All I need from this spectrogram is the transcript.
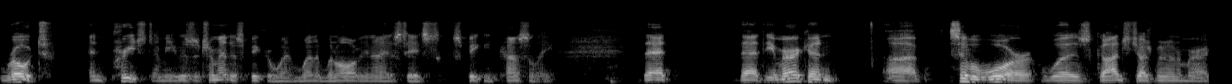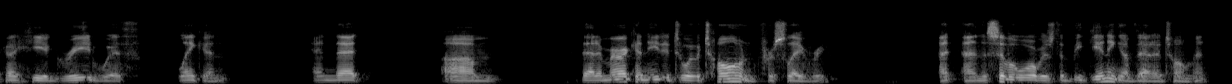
wrote and preached. I mean, he was a tremendous speaker when when all over the United States, speaking constantly. That that the American uh, Civil War was God's judgment on America. He agreed with Lincoln, and that um, that America needed to atone for slavery, and, and the Civil War was the beginning of that atonement.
